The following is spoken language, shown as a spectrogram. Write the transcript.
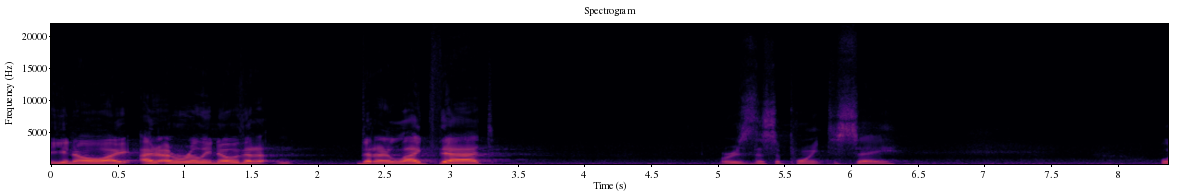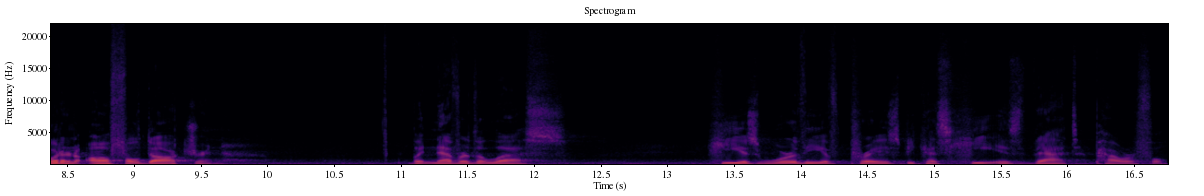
you know, I, I don't really know that, that I like that? Or is this a point to say, what an awful doctrine, but nevertheless, he is worthy of praise because he is that powerful.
